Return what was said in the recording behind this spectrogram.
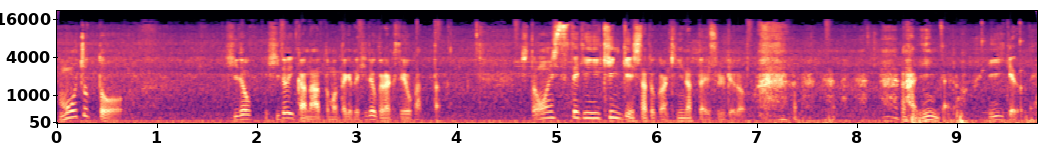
もうちょっとひどひどいかなと思ったけどひどくなくてよかった。ちょっと音質的にキンキンしたとこが気になったりするけど。まあいいんだよ。いいけどね。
